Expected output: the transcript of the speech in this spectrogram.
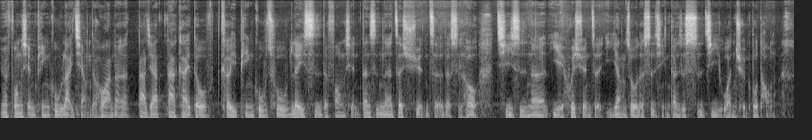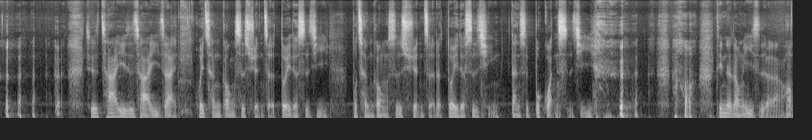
因为风险评估来讲的话呢，大家大概都可以评估出类似的风险，但是呢，在选择的时候，其实呢也会选择一样做的事情，但是时机完全不同。其实差异是差异在会成功是选择对的时机，不成功是选择了对的事情，但是不管时机。听得懂意思了，然后，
